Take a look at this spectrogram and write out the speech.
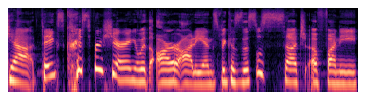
Yeah, thanks, Chris, for sharing it with our audience because this was such a funny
